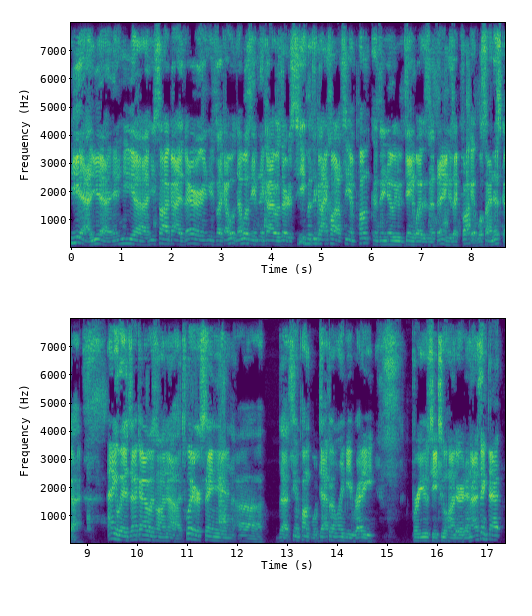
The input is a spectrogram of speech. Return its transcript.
Yeah, yeah, and he uh, he saw a guy there, and he's like, I w- that wasn't even the guy I was there to see, but the guy called out CM Punk because they knew he was Dana White was in the thing. He's like, fuck it, we'll sign this guy. Anyways, that guy was on uh, Twitter saying uh, that CM Punk will definitely be ready for UFC 200, and I think that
